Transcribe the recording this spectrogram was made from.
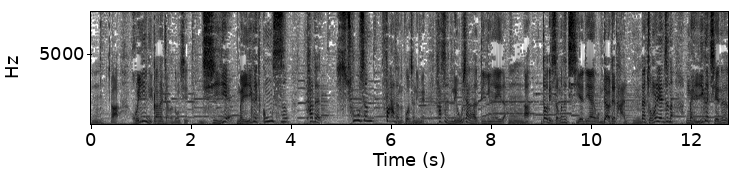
嗯。啊，回应你刚才讲的东西，企业每一个公司，它的。出生发展的过程里面，他是留下了他的 DNA 的，嗯啊，到底什么是企业 DNA？我们待会儿再谈。但总而言之呢，每一个企业的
